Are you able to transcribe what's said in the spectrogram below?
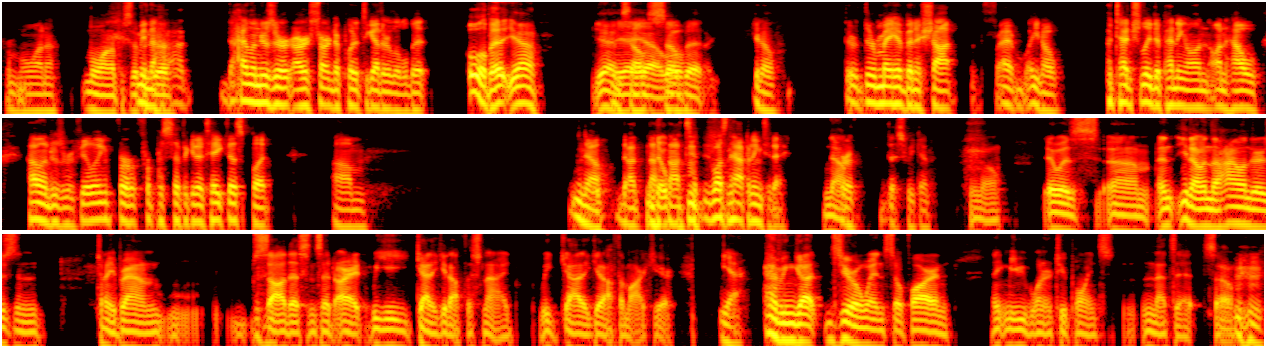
for Moana. Moana Pacific. I mean, the, the Highlanders are, are starting to put it together a little bit. a little bit, yeah, yeah, yeah, yeah, a little so, bit. You know, there there may have been a shot. At, you know, potentially depending on on how Highlanders were feeling for for Pacifica to take this, but um, no, not not, Nope. not it wasn't happening today No, or this weekend. you know it was um and you know and the highlanders and tony brown saw this and said all right we got to get off the snide we got to get off the mark here. Yeah, having got zero wins so far and i think maybe one or two points and that's it. So mhm.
